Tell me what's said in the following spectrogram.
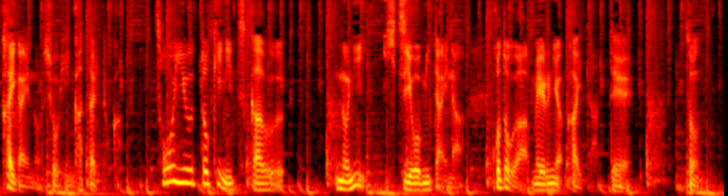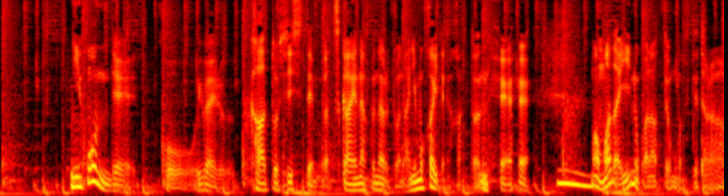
海外の商品買ったりとか、そういう時に使うのに必要みたいなことがメールには書いてあって、その、日本で、こう、いわゆるカートシステムが使えなくなるとは何も書いてなかったんで、うん。まあ、まだいいのかなって思ってたら、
